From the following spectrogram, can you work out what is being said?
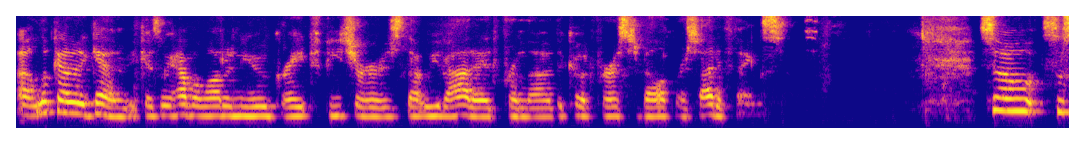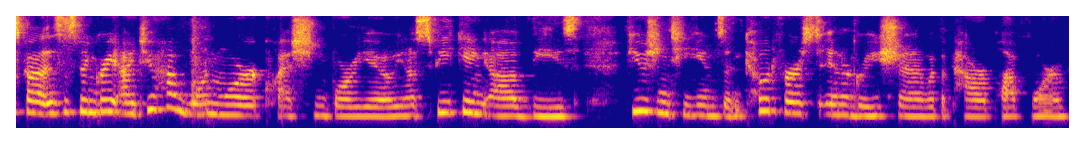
uh, look at it again because we have a lot of new great features that we've added from the, the code first developer side of things. So, so Scott, this has been great. I do have one more question for you. You know, speaking of these fusion teams and code first integration with the Power Platform,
